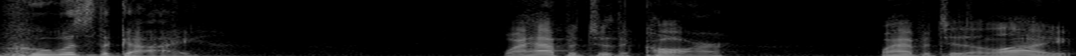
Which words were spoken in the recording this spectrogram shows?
who was the guy? What happened to the car? What happened to the light?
